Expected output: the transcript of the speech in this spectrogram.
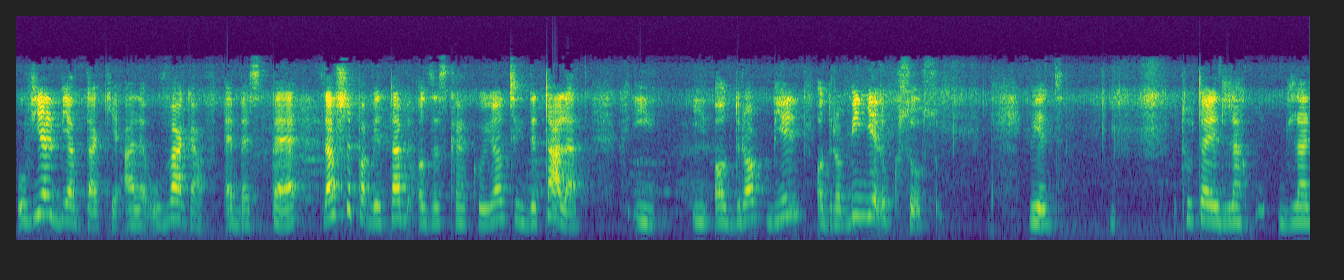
Uwielbiam takie, ale uwaga, w MSP zawsze pamiętamy o zaskakujących detalach i, i odrobie, odrobinie luksusu. Więc tutaj dla, dla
